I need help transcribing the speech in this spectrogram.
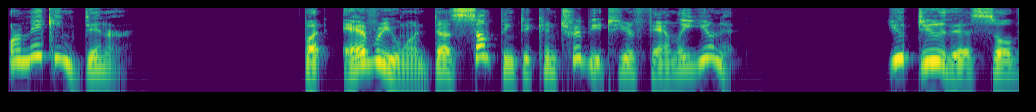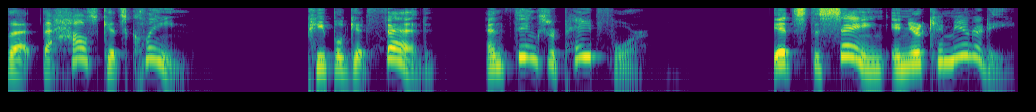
or making dinner. But everyone does something to contribute to your family unit. You do this so that the house gets clean, people get fed, and things are paid for. It's the same in your community.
